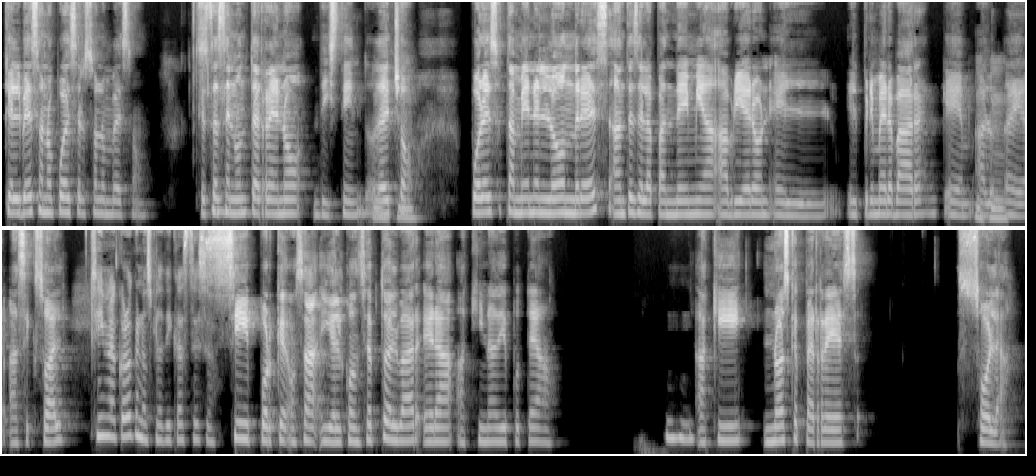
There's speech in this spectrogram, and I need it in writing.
Que el beso no puede ser solo un beso, que estás en un terreno distinto. De hecho, por eso también en Londres, antes de la pandemia, abrieron el, el primer bar eh, eh, asexual. Sí, me acuerdo que nos platicaste eso. Sí, porque, o sea, y el concepto del bar era aquí nadie putea. Aquí no es que perrees sola,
